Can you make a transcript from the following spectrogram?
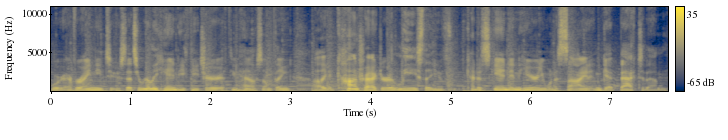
wherever I need to. So that's a really handy feature if you have something uh, like a contract or a lease that you've kind of scanned in here, you want to sign and get back to them.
